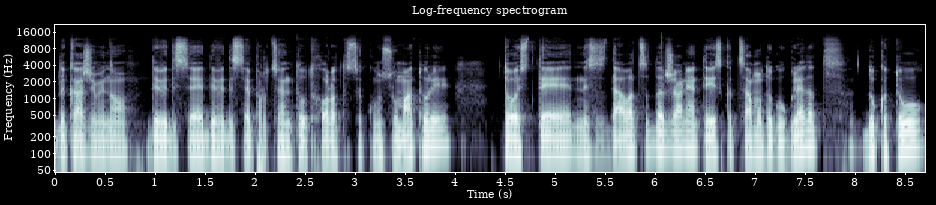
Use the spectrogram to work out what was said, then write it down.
да кажем едно 90-90% от хората са консуматори, т.е. те не създават съдържание, те искат само да го гледат, докато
